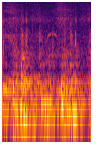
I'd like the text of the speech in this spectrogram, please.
you.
